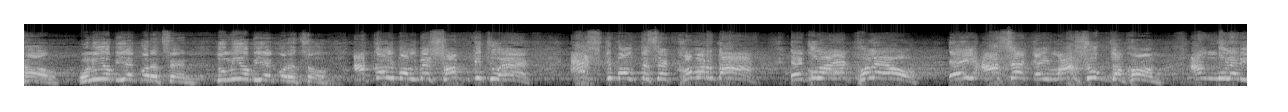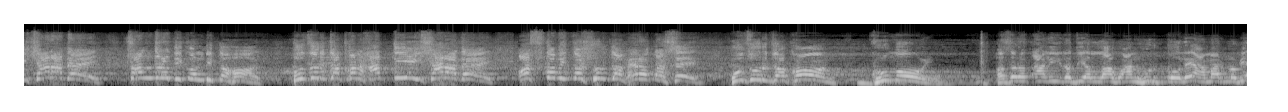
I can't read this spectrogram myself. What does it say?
খাও, উনিও বিয়ে করেছেন, তুমিও বিয়ে করেছ। আকল বলবে, সবকিছু এক। এস্ক বলতেছে, খবরদার, এগুলা এক হলেও এই আশেক, এই মাসুক যখন আঙ্গুলের ইশারা দেয় চন্দ্র দ্বিখণ্ডিত হয়। হুজুর যখন হাত দিয়ে ইশারা দেয়, অস্তমিত সূর্য ফেরত আসে। হুজুর যখন ঘুমোয় হজরত আলী রদি আল্লাহ আনহুর কোলে আমার নবী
